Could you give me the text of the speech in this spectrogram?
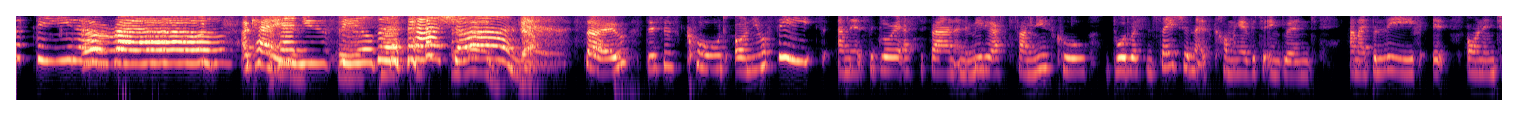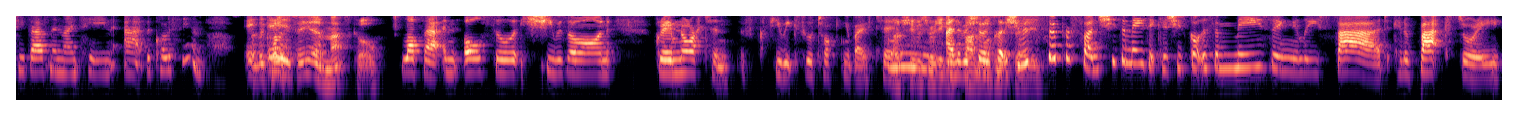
the beat Around. around. Okay. Can you feel the passion? Yeah. So this is called On Your Feet, and it's the Gloria Estefan and Emilio Estefan musical Broadway sensation that is coming over to England, and I believe it's on in 2019 at the Coliseum. At It the is. Coliseum, that's cool. Love that. And also, she was on Graham Norton a few weeks ago talking about it. Oh, she was really good and they were showing wasn't clips. she? She was super fun. She's amazing because she's got this amazingly sad kind of backstory,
